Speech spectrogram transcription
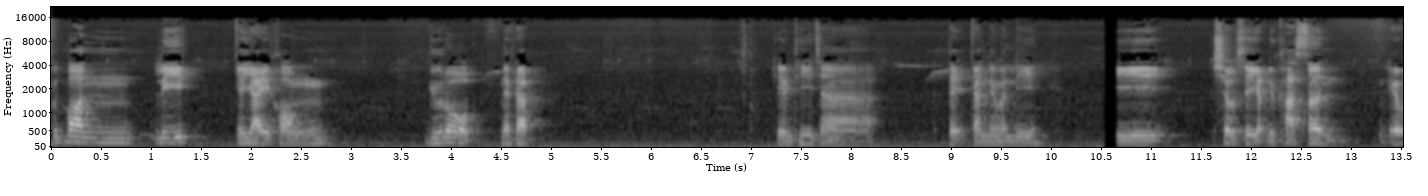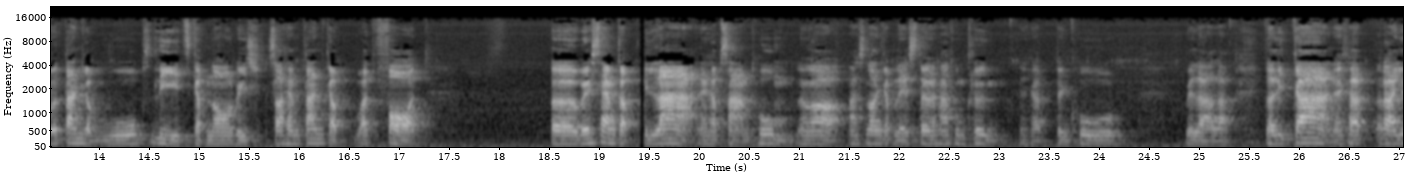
ฟุตบอลลีกใหญ่ๆของยุโรปนะครับ เกมที่จะเตะกันในวันนี้มีเชลซีกับนิวคาสเซิลเอเวอร์ตันกับวูฟส์ลีดส์กับนอริชเซาแธมป์ตันกับวัตฟอร์ดเอ่อเวสต์แฮมกับวิลล่านะครับสามทุ่ม แล้วก็อาร์เซนอลกับเลสเตอร์ห้าทุ่มครึ่งนะครับ เป็นคู่เวลาหลัก ลาลิก้านะครับ รายโย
